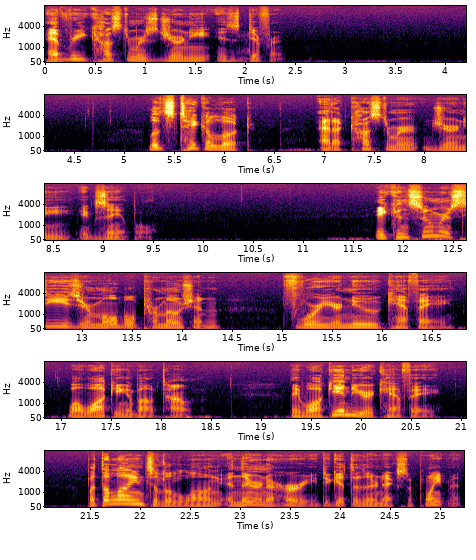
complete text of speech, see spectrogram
Every customer's journey is different. Let's take a look at a customer journey example. A consumer sees your mobile promotion for your new cafe while walking about town. They walk into your cafe, but the line's a little long and they're in a hurry to get to their next appointment.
